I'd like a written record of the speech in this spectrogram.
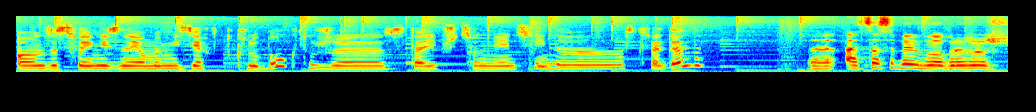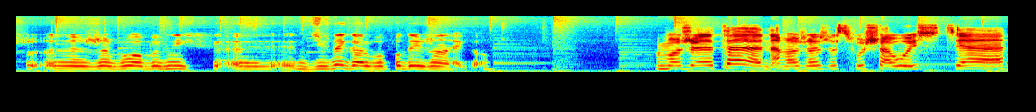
on ze swoimi znajomymi z jacht klubu, którzy zostali przyciągnięci na stragan? A co sobie wyobrażasz, e, że byłoby w nich e, dziwnego albo podejrzanego? Może ten, a może, że słyszałyście, e,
